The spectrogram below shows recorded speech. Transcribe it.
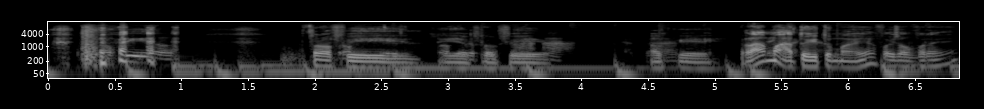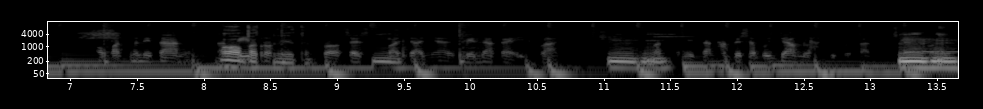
profil profil iya profil, profil. Kan? Oke. Okay. Lama tuh itu mah ya voice overnya? Empat menitan. Oh, empat menit. Proses hmm. bacanya beda kayak iklan. Hmm. Empat hmm. menitan hampir satu jam lah gitu kan. Hmm.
